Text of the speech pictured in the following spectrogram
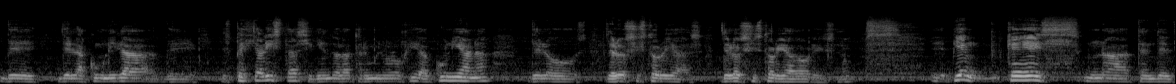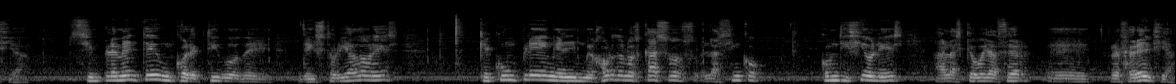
de, la comunidad de especialistas, siguiendo la terminología cuniana de los, historiadores. Eh, bien, ¿qué es una tendencia? Simplemente un colectivo de historiadores que cumple en el mejor de los casos las cinco condiciones a las que voy a hacer eh, referencia.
